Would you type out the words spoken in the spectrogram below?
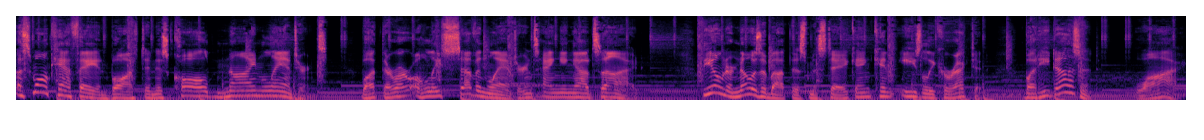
A small cafe in Boston is called Nine Lanterns, but there are only seven lanterns hanging outside. The owner knows about this mistake and can easily correct it, but he doesn't. Why?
